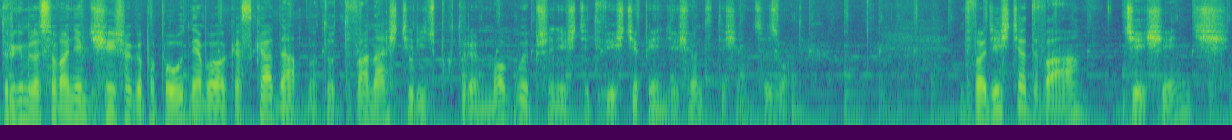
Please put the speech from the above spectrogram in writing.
Drugim losowaniem dzisiejszego popołudnia była kaskada. No to 12 liczb, które mogły przynieść 250 tysięcy złotych. 22, 10,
